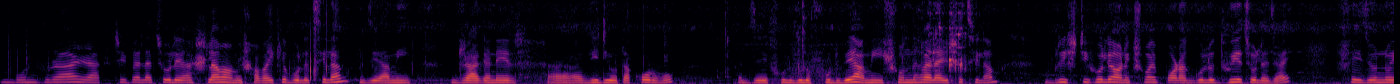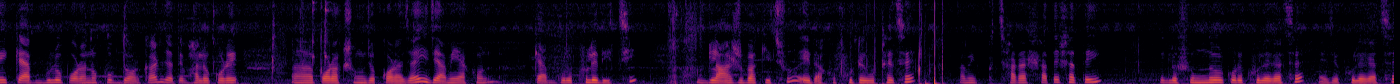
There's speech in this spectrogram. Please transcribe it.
বন্ধুরা, রাত্রিবেলা চলে আসলাম। আমি সবাইকে বলেছিলাম যে আমি ড্রাগনের ভিডিওটা করব, যে ফুলগুলো ফুটবে। আমি সন্ধ্যাবেলা এসেছিলাম। বৃষ্টি হলে অনেক সময় পরাগগুলো ধুয়ে চলে যায়। সেই জন্য এই ক্যাপগুলো পরানো খুব দরকার, যাতে ভালো করে পরাগ সংযোগ করা যায়। যে আমি এখন ক্যাপগুলো খুলে দিচ্ছি। গ্লাস বা কিছু, এই দেখো ফুটে উঠেছে। আমি ছাড়ার সাথে সাথেই এগুলো সুন্দর করে খুলে গেছে। এই যে খুলে গেছে।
